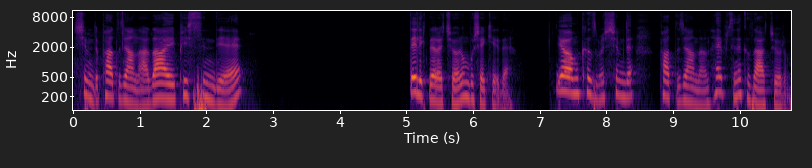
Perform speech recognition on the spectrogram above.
Şimdi patlıcanlar daha iyi pişsin diye delikler açıyorum bu şekilde. Yağım kızmış. Şimdi patlıcanların hepsini kızartıyorum.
